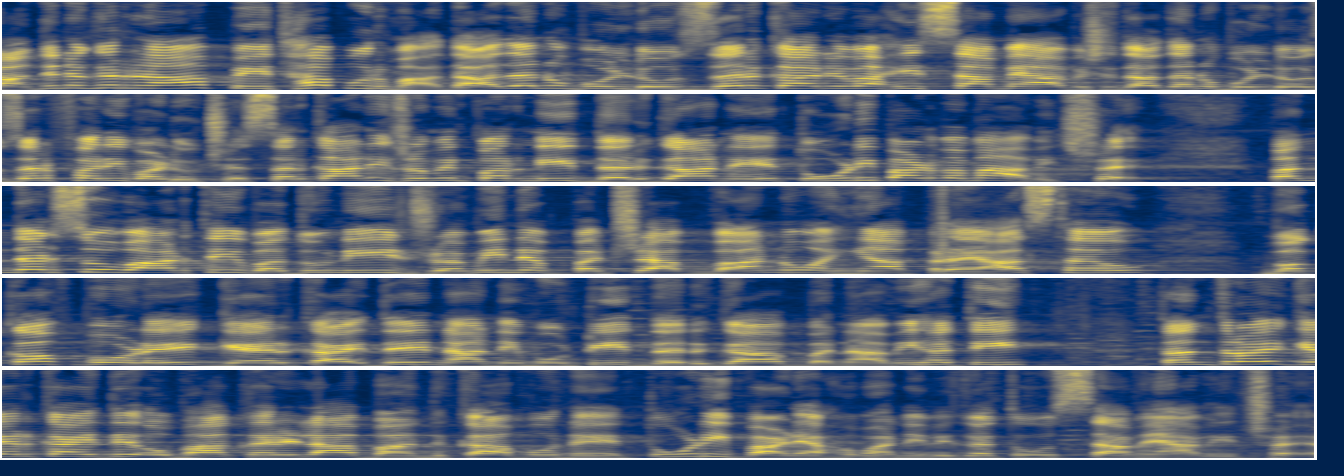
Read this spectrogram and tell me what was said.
ગાંધીનગરના પેથાપુરમાં દાદાનું બુલડોઝર કાર્યવાહી સામે આવી છે. દાદાનું બુલડોઝર ફરી વળ્યું છે. સરકારી જમીન પરની દરગાહને તોડી પાડવામાં આવી છે. પંદરસો વારથી વધુની જમીન પચાવવાનો અહીંયા પ્રયાસ થયો. વકફ બોર્ડે ગેરકાયદે નાની મોટી દરગાહ બનાવી હતી. તંત્રએ ગેરકાયદે ઊભા કરેલા બાંધકામોને તોડી પાડ્યા હોવાની વિગતો સામે આવી છે.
